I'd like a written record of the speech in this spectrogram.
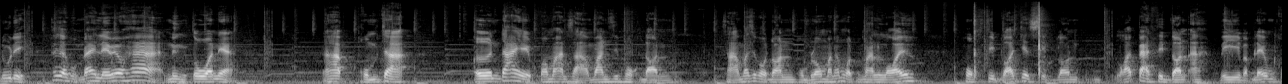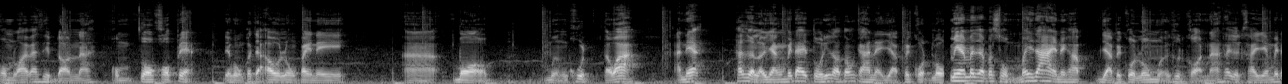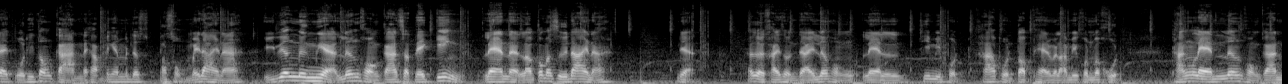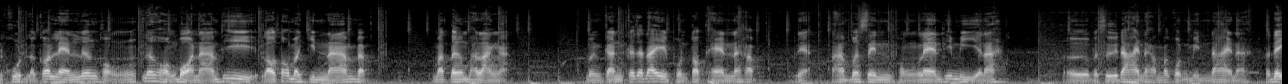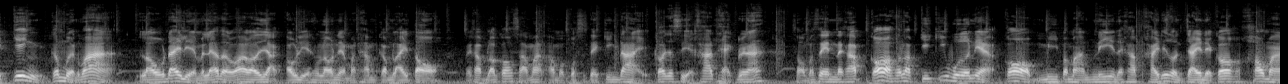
ดูดิ ถ้าเกิดผมได้เลเวล5 1ตัวเนี่ย นะครับผมจะเอิร์นได้ประมาณ 3 วัน 16 ดอล3วัน 16 ดอลผมลงมาทั้งหมดประมาณ 100 60 170ดอล180 ดอลอะตีแบบเลขกลมๆ180 ดอลนะ ผมตัวครบเนี่ย เดี๋ยวผมก็จะเอาลงไปในอ่าบ่อเหมืองขุด แต่ว่าอันเนี้ยถ้าเกิดเรายังไม่ได้ตัวที่เราต้องการเนี่ยอย่าไปกดลง ไม่งั้นมันจะผสมไม่ได้นะครับอย่าไปกดลงเหมืองขุดก่อนนะ ถ้าเกิดใครยังไม่ได้ตัวที่ต้องการนะครับไม่งั้นมันจะผสมไม่ได้นะ อีกเรื่องหนึ่งเนี่ยเรื่องของการสเต็กกิ้งแลนด์เนี่ยเราก็มาซื้อได้นะ เนี่ย ถ้าเกิดใครสนใจเรื่องของแลนที่มีผลค่าผลตอบแทนเวลามีคนมาขุด ทั้งแลนเรื่องของการขุด แล้วก็แลนเรื่องของเรื่องของบ่อน้ำที่เราต้องมากินน้ำแบบมาเติมพลังอะ่ะ เหมือนกันก็จะได้ผลตอบแทนนะครับเนี่ยตามเปอร์เซ็นต์ของแลนที่มีนะเออไปซื้อได้นะครับมากดมินได้นะสเต็กกิ้งก็เหมือนว่าเราได้เหรียญมาแล้วแต่ว่าเราอยากเอาเหรียญของเราเนี่ยมาทำกำไรต่อนะครับแล้วก็สามารถเอามากดสเต็กกิ้งได้ ก็จะเสียค่าแท็กด้วยนะ 2%นะครับ ก็สำหรับ g ิ g กี้เวิร์เนี่ยก็มีประมาณนี้นะครับ ใครที่สนใจเนี่ยก็เข้ามา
